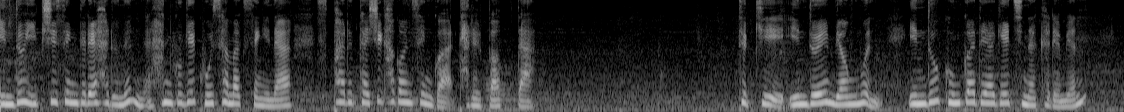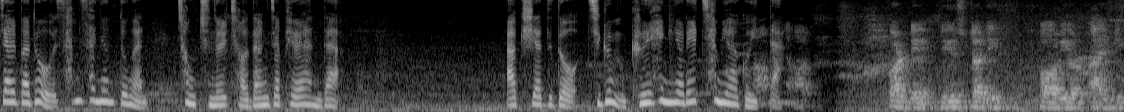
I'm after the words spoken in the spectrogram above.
인도 입시생들의 하루는 한국의 고3 학생이나 스파르타식 학원생과 다를 바 없다. 특히 인도의 명문 인도 공과대학에 진학하려면 짧아도 3, 4년 동안 청춘을 저당 잡혀야 한다. 악시아드도 지금 그 행렬에 참여하고 있다. per day do you study for your IT?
